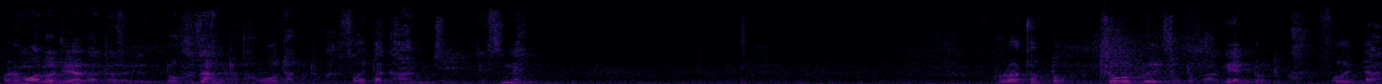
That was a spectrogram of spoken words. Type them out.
これもどちらかというと不山とか大田区とかそういった感じですね。これはちょっと長随書とか限度とかそういった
